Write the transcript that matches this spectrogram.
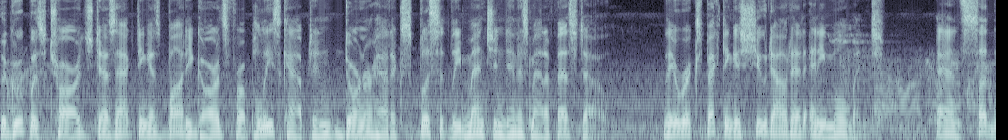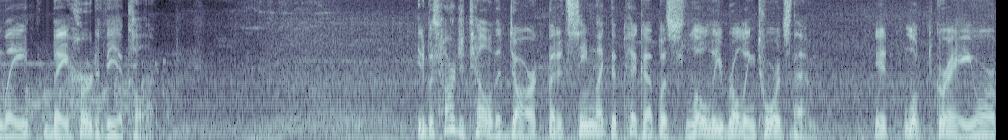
The group was charged as acting as bodyguards for a police captain Dorner had explicitly mentioned in his manifesto. They were expecting a shootout at any moment. And suddenly, they heard a vehicle. It was hard to tell in the dark, but it seemed like the pickup was slowly rolling towards them. It looked gray or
